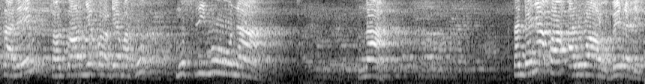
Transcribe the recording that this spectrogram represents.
salim contohnya kalau dia marfu muslimuna Nah, tandanya apa? Al-waw, beda deh.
